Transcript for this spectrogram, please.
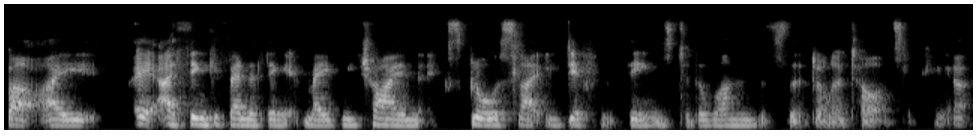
but i I think, if anything, it made me try and explore slightly different themes to the ones that Donna Tartt's looking at.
